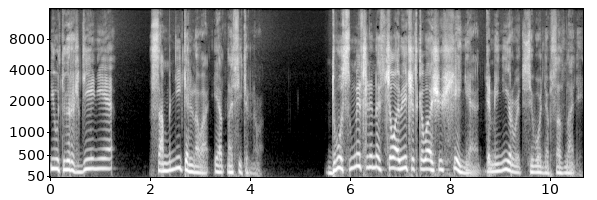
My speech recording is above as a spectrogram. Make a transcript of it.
и утверждение сомнительного и относительного. Двусмысленность человеческого ощущения доминирует сегодня в сознании.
